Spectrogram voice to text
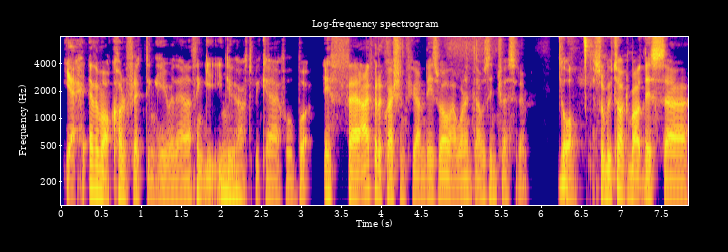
yeah, ever more conflicting here and there. And I think you, you mm. do have to be careful. But if uh, I've got a question for you, Andy, as well, I wanted, I was interested in. Go on. So we've talked about this uh,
